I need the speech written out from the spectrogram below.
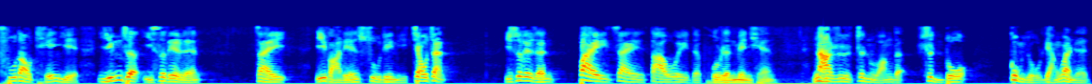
出到田野，迎着以色列人，在以法莲树林里交战。以色列人败在大卫的仆人面前。那日阵亡的甚多，共有两万人。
